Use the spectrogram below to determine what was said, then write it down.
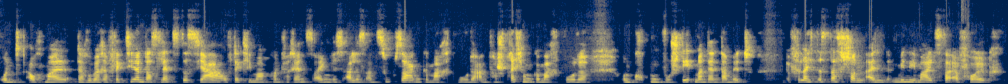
und auch mal darüber reflektieren, was letztes Jahr auf der Klimakonferenz eigentlich alles an Zusagen gemacht wurde, an Versprechungen gemacht wurde und gucken, wo steht man denn damit. Vielleicht ist das schon ein minimalster Erfolg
